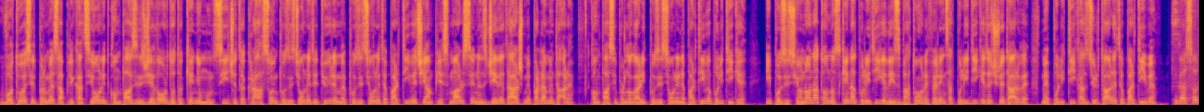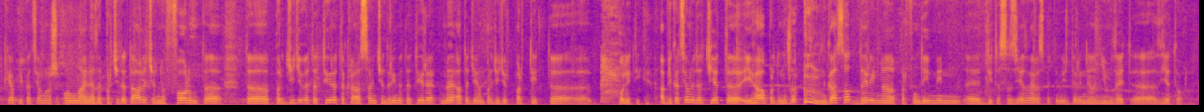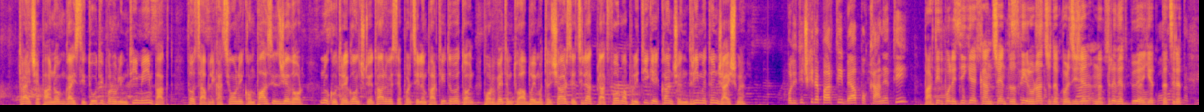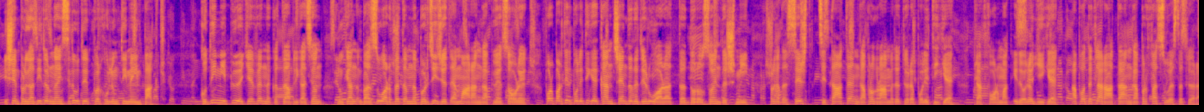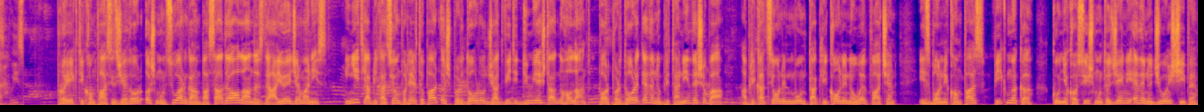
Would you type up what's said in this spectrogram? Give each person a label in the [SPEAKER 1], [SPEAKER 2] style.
[SPEAKER 1] Votuesit përmes aplikacionit Kompasi Zgjedhor do të kenë një mundësi që të krahasojnë pozicionet e tyre me pozicionet e partive që janë pjesëmarrëse në zgjedhjet e ardhshme parlamentare. Kompasi përllogarit pozicionin e partive politike, i pozicionon ato në skenat politike dhe i zbaton referencat politike të qytetarëve me politikat zyrtare të partive.
[SPEAKER 2] Nga sot kjo aplikacion është online edhe për qytetarët që në formë të përgjigjeve të tyre të krahasojnë qëndrimet e tyre me atë që janë përgjigjur partitë politike. Aplikacioni do të jetë i hapur, domethënë, nga sot deri në përfundimin e ditës së zgjedhjeve, respektivisht deri në 11 dhjetor.
[SPEAKER 1] Trajçe Panov nga Instituti për Hulumtime Impakt thotë se aplikacioni Kompasi Zgjedhor nuk u tregon qytetarëve se për cilën parti të votojnë, por vetëm t'ua bëjë më të qartë se cilat platforma politike kanë qëndrime të ngjashme.
[SPEAKER 3] Politiçkite partii bea pokaneti?
[SPEAKER 4] Partitë politike kanë qenë të thirrura që të përgjigjen në tridhjetë pyetje të cilët ishin përgatitur nga Instituti për Hulumtime Impakt. Kodimi i pyetjeve në këtë aplikacion nuk janë bazuar vetëm në përgjigjet e marra nga pyetësori, por partitë politike kanë qenë të detyruara të dorëzojnë dëshmi, përkatësisht citate nga programet e tyre politike, platformat ideologjike apo deklarata nga përfaqësues të tyre.
[SPEAKER 1] Projekti Kompasi Zgjedhor është mundësuar nga ambasada e Hollandës dhe ajo e Gjermanisë. I njëjti aplikacion për herë të parë është përdorur gjatë vitit 2007 në Hollandë, por përdoret edhe në Britani dhe SHBA. Aplikacionin mund ta klikoni në webfaqen izbornikompas.mk, ku njëkohësisht mund të gjeni edhe në gjuhën shqipe.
